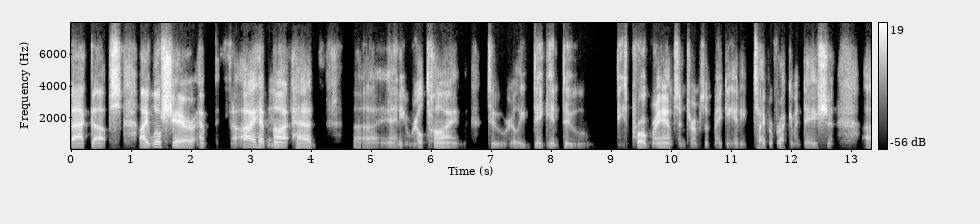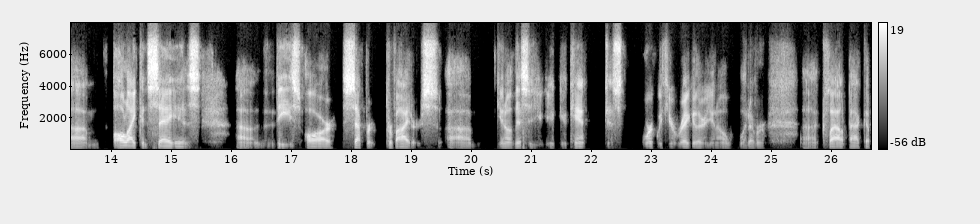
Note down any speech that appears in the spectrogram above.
backups. I will share, um, you know, I have not had uh, any real time to really dig into these programs in terms of making any type of recommendation. Um, all I can say is uh, these are separate providers. Um, you know, this you, you can't just work with your regular, you know, whatever uh, cloud backup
